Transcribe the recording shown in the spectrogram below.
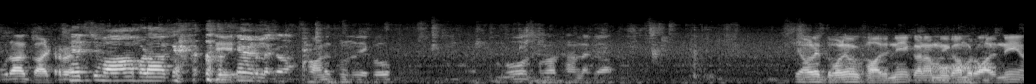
ਪੂਰਾ ਗਾਡਰ ਵਿੱਚ ਵਾ ਬੜਾ ਤੇ- ਘੈਂਟ ਲੱਗਾ। ਖਾਣ ਖੁਣ ਦੇਖੋ ਬਹੁਤ ਸੋਹਣਾ ਖਾਣ ਲੱਗਾ। ਤੇ ਆਲੇ ਦੁਆਲੇ ਖਾ ਦਿੰਨੇ ਆ ਕਰਾਂ ਮੇਗਾ ਮਰਵਾ ਦਿੰਨੇ ਆ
